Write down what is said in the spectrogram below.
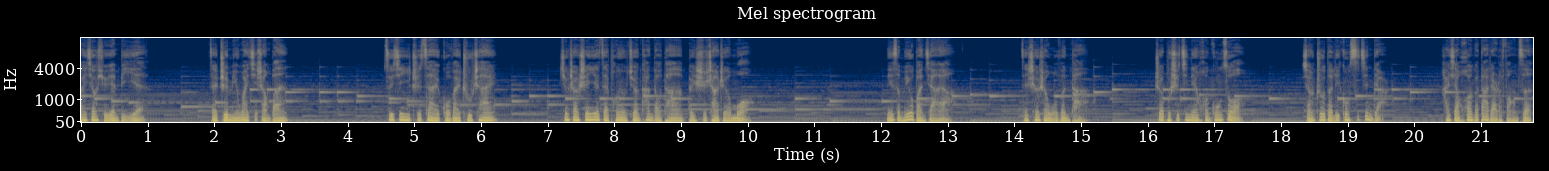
外交学院毕业，在知名外企上班。最近一直在国外出差，经常深夜在朋友圈看到他被时差折磨。你怎么又搬家呀？在车上我问他，这不是今年换工作，想住的离公司近点儿。还想换个大点的房子。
